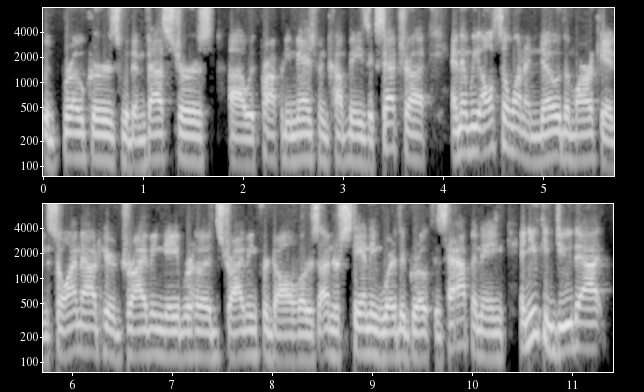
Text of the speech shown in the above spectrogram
with brokers, with investors, uh, with property management companies, etc. And then we also want to know the market. And so I'm out here driving neighborhoods, driving for dollars, understanding where the growth is happening. And you can do that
